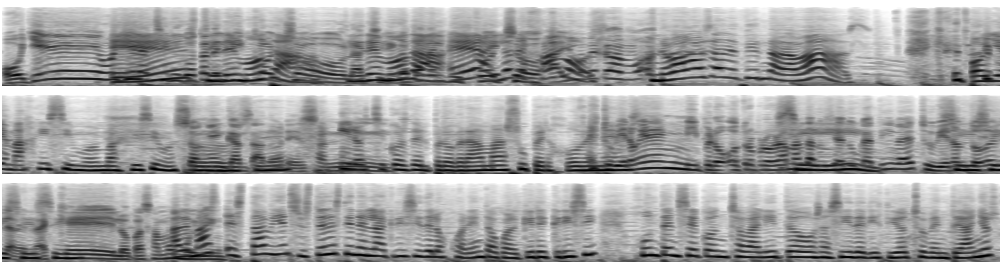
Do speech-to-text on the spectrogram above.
Oye, oye, la Eh, chirigota del de bizcocho, la de chirigota moda. del Eh, ahí lo bizcocho. dejamos. Ahí lo dejamos. No vamos a decir nada más. Oye, majísimos, majísimos. Son todos, encantadores, ¿eh? son- Y los chicos del programa, súper jóvenes. Estuvieron en mi pro- otro programa Sí. Andalucía Educativa, estuvieron Sí, todos y la verdad es que lo pasamos Además, muy bien. está bien, si ustedes tienen la crisis de los 40 o cualquier crisis, júntense con chavalitos así de 18, 20 años,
